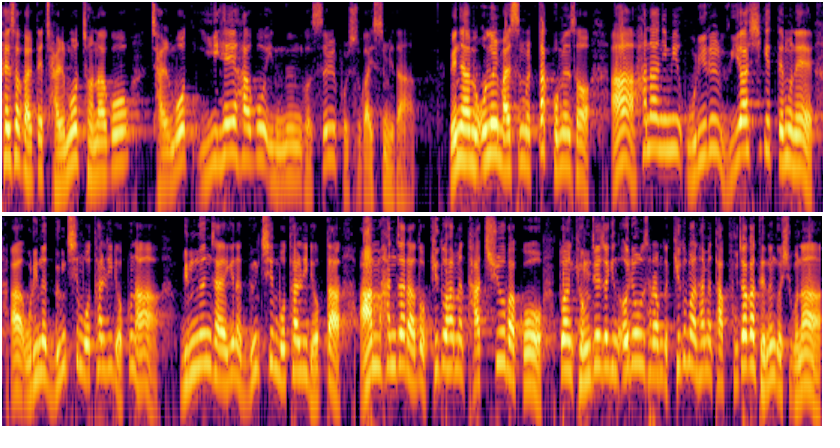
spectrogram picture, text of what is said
해석할 때 잘못 전하고 잘못 이해하고 있는 것을 볼 수가 있습니다. 왜냐하면 오늘 말씀을 딱 보면서 아 하나님이 우리를 위하시기 때문에 아 우리는 능치 못할 일이 없구나. 믿는 자에게는 능치 못할 일이 없다. 암 환자라도 기도하면 다 치유받고 또한 경제적인 어려운 사람도 기도만 하면 다 부자가 되는 것이구나.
